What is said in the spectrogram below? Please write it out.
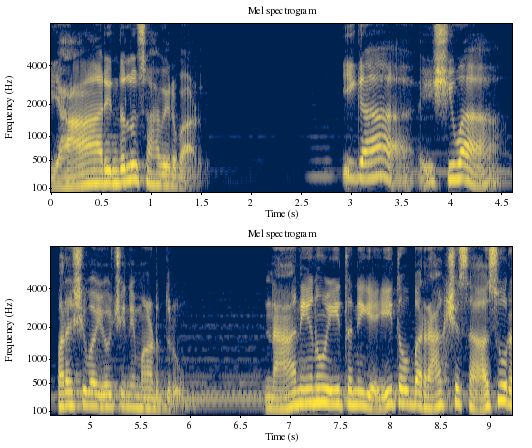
ಯಾರಿಂದಲೂ ಸಾವಿರಬಾರ್ದು ಈಗ ಶಿವ, ಪರಶಿವ ಯೋಚನೆ ಮಾಡಿದ್ರು. ನಾನೇನೋ ಈತನಿಗೆ, ಈತ ಒಬ್ಬ ರಾಕ್ಷಸ, ಅಸುರ.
